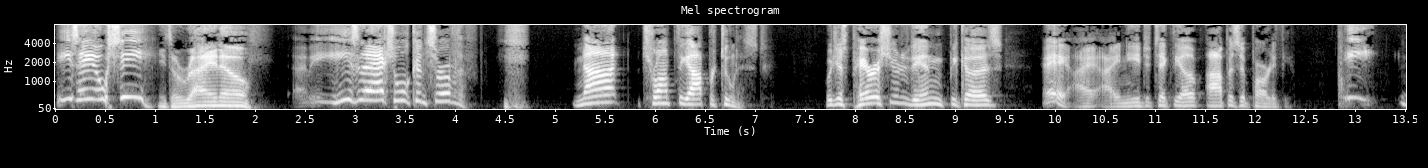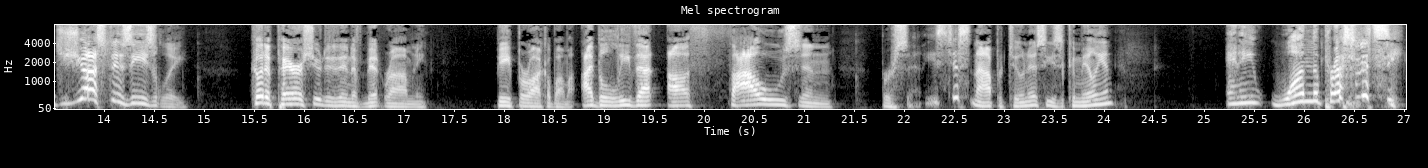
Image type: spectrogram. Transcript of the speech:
he's AOC. He's a RINO. I mean, he's an actual conservative, not Trump the opportunist, who just parachuted in because, hey, I, I need to take the opposite party view. He just as easily could have parachuted in if Mitt Romney beat Barack Obama. I believe that a thousand. He's just an opportunist. He's a chameleon. And he won the presidency.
